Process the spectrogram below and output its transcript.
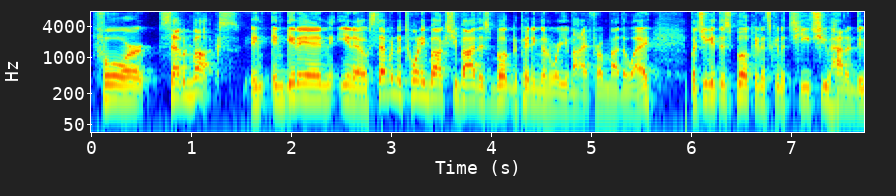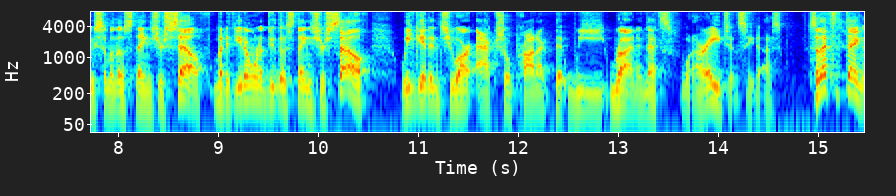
for seven bucks and, and, get in, you know, seven to 20 bucks. You buy this book, depending on where you buy it from, by the way. But you get this book and it's going to teach you how to do some of those things yourself. But if you don't want to do those things yourself, we get into our actual product that we run. And that's what our agency does. So that's the thing.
